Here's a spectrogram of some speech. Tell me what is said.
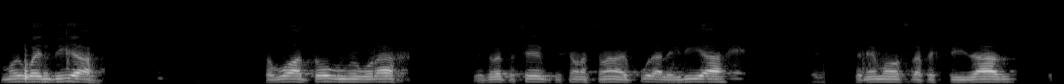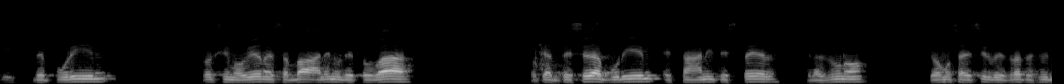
Muy buen día. a todos, muy boraj. Que sea una semana de pura alegría. Tenemos la festividad de Purim. Próximo viernes, Sabá, Alenu de Tobá. Lo que antecede a Purim está Anit Esther, el ayuno, que vamos a decir Bezrat Hashem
